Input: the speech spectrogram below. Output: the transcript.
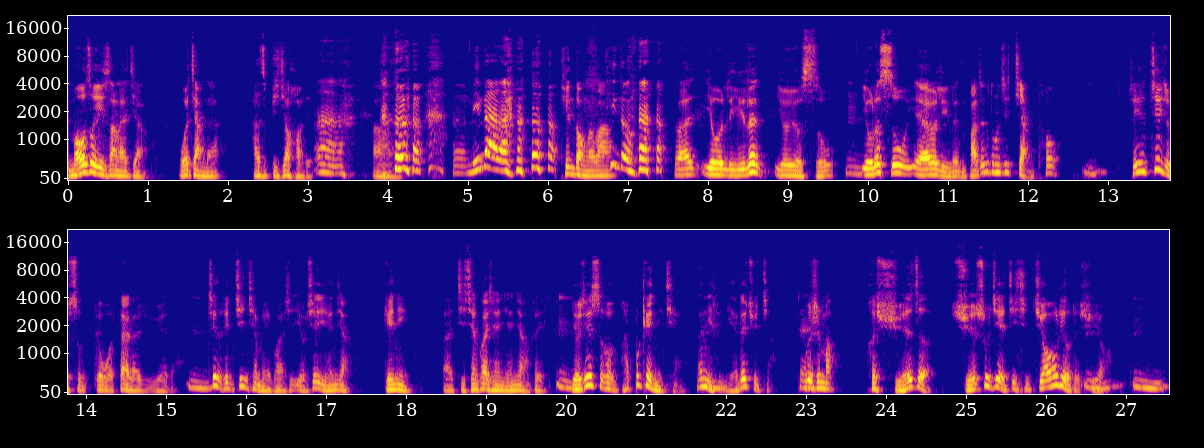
某种意义上来讲，我讲的还是比较好的。嗯啊，嗯，明白了，听懂了吧？听懂了，是吧？有理论又有实物，嗯，有了实物也要有理论，把这个东西讲透。嗯，所以这就是给我带来愉悦的。嗯，这个跟金钱没关系。有些演讲给你呃几千块钱演讲费，嗯，有些时候他不给你钱，那你也得去讲。为什么？和学者、学术界进行交流的需要。嗯，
